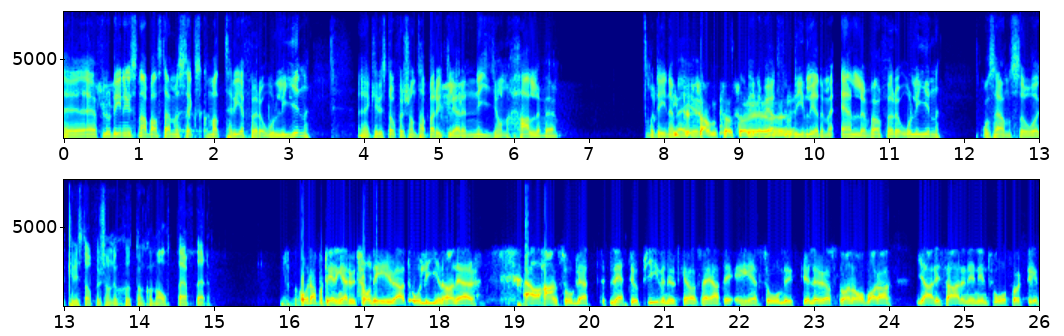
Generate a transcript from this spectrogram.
Eh, Flodin är ju snabbast där med 6,3 för Olin. Eh, Kristoffersson tappar ytterligare 9,5. Och det innebär intressant. ju, Alltså, det innebär att eh, Flodin leder med 11 före Olin. Och sen så Kristoffersson nu 17,8 efter. Och rapporteringar utifrån det är ju att Olin han är... Ja, han såg lätt, lätt uppgiven ut kan jag säga. Att det är så mycket löst och han har bara Jari Saarinen i en 240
